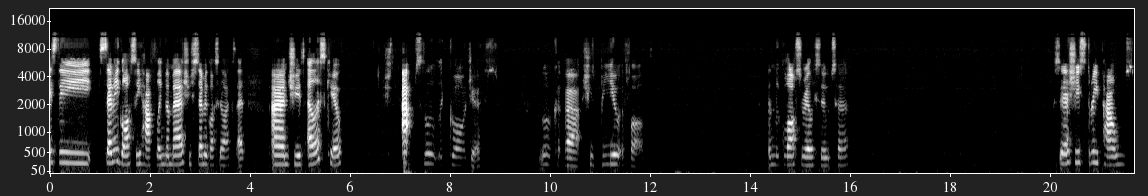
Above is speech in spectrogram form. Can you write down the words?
is the semi-glossy Haflinger mare. She's semi-glossy, like I said, and she is LSQ. She's absolutely gorgeous. Look at that. She's beautiful. And the gloss really suits her. So yeah, she's three pounds.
